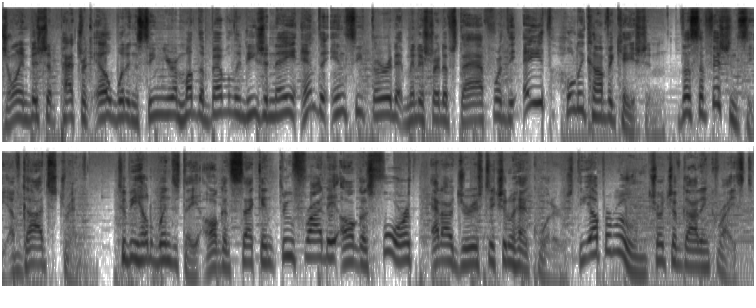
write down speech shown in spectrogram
Join Bishop Patrick L. Wooden Sr., Mother Beverly DeJournette, and the NC 3rd administrative staff for the 8th Holy Convocation, The Sufficiency of God's Strength, to be held Wednesday, August 2nd through Friday, August 4th at our jurisdictional headquarters, the Upper Room Church of God in Christ.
